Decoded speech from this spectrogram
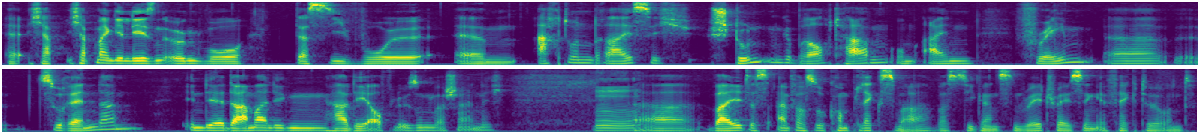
äh, ich habe ich hab mal gelesen irgendwo, dass sie wohl ähm, 38 Stunden gebraucht haben, um einen Frame äh, zu rendern, in der damaligen HD-Auflösung wahrscheinlich, Mhm. äh, weil das einfach so komplex war, was die ganzen Raytracing-Effekte und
